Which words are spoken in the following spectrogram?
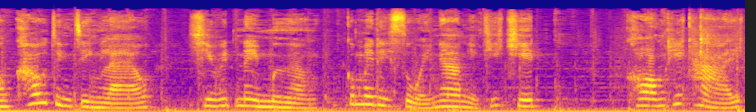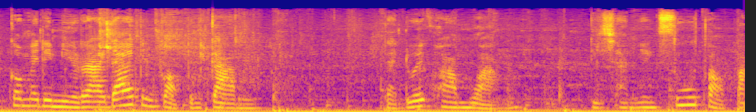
เอาเข้าจริงๆแล้ว ชีวิตในเมืองก็ไม่ได้สวยงามอย่างที่คิด ของที่ขายก็ไม่ได้มีรายได้เป็นกอบเป็นกำแต่ด้วยความหวัง ดิฉันยังสู้ต่อไป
